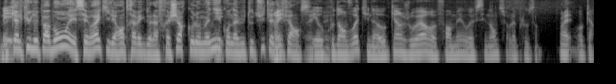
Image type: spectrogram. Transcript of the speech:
Mais le calcul est pas bon et c'est vrai qu'il est rentré avec de la fraîcheur Colomani et, qu'on a vu tout de suite la différence. Et au coup d'envoi, tu n'as aucun joueur formé au FC Nantes sur la pelouse. Hein. Ouais. Aucun.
